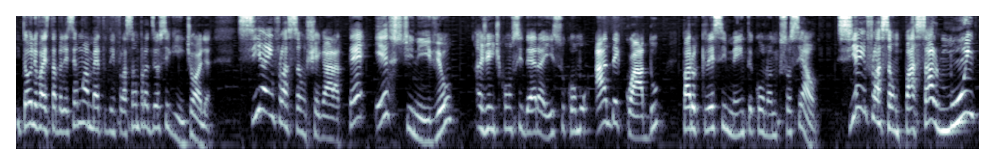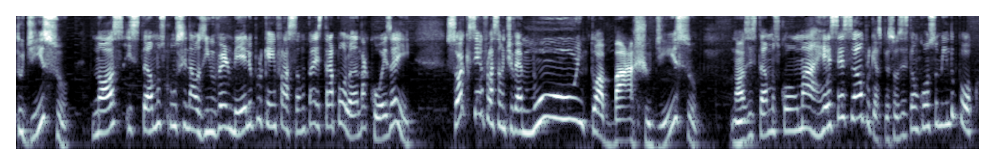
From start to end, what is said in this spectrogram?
Então ele vai estabelecer uma meta de inflação para dizer o seguinte: olha, se a inflação chegar até este nível, a gente considera isso como adequado para o crescimento econômico social. Se a inflação passar muito disso, nós estamos com um sinalzinho vermelho porque a inflação está extrapolando a coisa aí. Só que se a inflação estiver muito abaixo disso, nós estamos com uma recessão, porque as pessoas estão consumindo pouco.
